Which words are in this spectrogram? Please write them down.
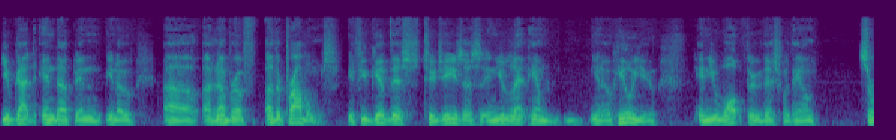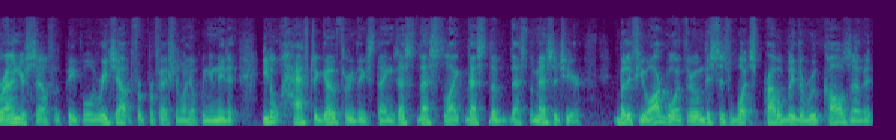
you've got to end up in you know uh, a number of other problems. If you give this to Jesus and you let Him, you know, heal you, and you walk through this with Him, surround yourself with people, reach out for professional help when you need it. You don't have to go through these things. That's that's like that's the that's the message here. But if you are going through them, this is what's probably the root cause of it.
